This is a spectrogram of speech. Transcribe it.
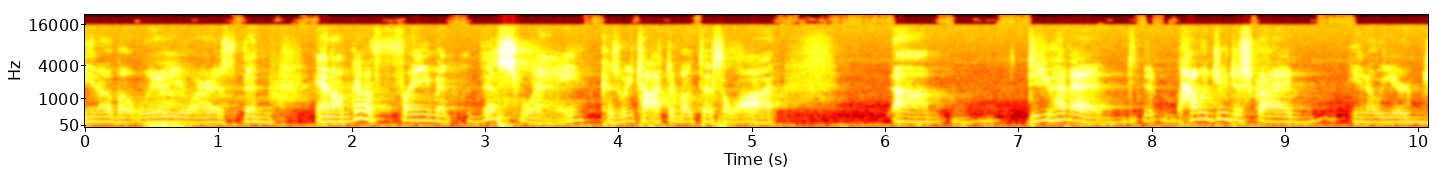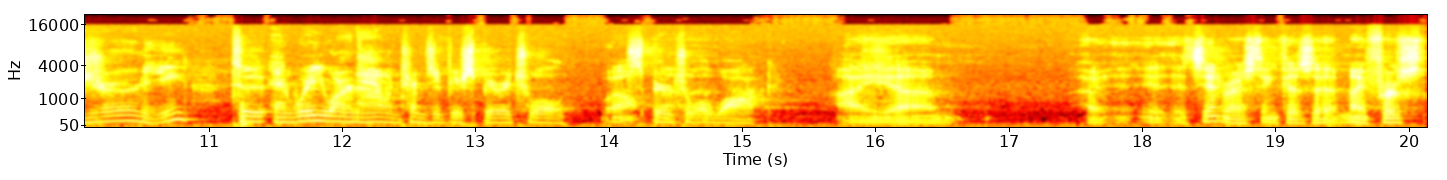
you know, about where you are. It's been, and I'm going to frame it this way because we talked about this a lot. Um, do you have a? How would you describe, you know, your journey to and where you are now in terms of your spiritual Well, spiritual walk? I, um, I it, it's interesting because uh, my first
